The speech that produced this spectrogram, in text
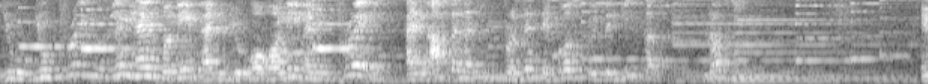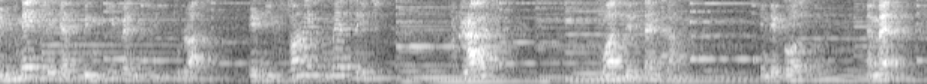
you you pray, you lay hands on him and you or on him and you pray, and after that you present the gospel. You say Jesus loves you. A message has been given to, to us, a divine message. Christ was the center in the gospel. Amen.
